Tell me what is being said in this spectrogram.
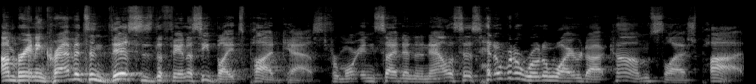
I'm Brandon Kravitz, and this is the Fantasy Bites podcast. For more insight and analysis, head over to rotowire.com slash pod.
